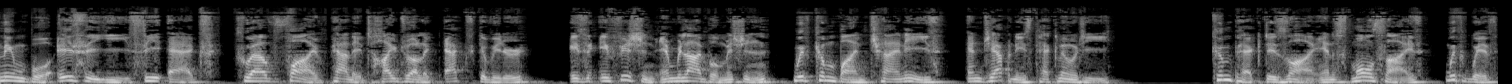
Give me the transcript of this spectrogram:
Ningbo ACE CX125 pallet hydraulic excavator is an efficient and reliable machine with combined Chinese and Japanese technology. Compact design and small size with width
